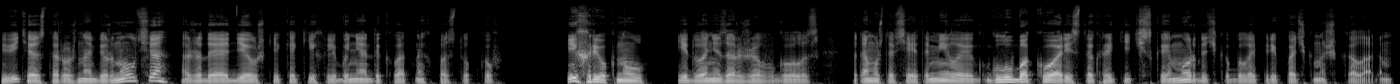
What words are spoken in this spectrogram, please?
Витя осторожно обернулся, ожидая от девушки каких-либо неадекватных поступков. И хрюкнул, едва не заржав в голос, потому что вся эта милая, глубоко аристократическая мордочка была перепачкана шоколадом.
